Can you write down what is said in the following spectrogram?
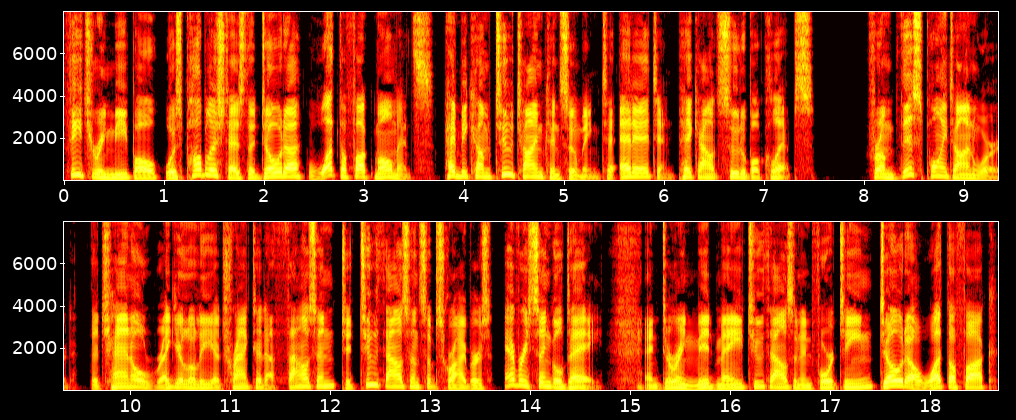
featuring Meepo, was published as the Dota What the Fuck Moments, had become too time consuming to edit and pick out suitable clips. From this point onward, the channel regularly attracted 1,000 to 2,000 subscribers every single day, and during mid May 2014, Dota What the Fuck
